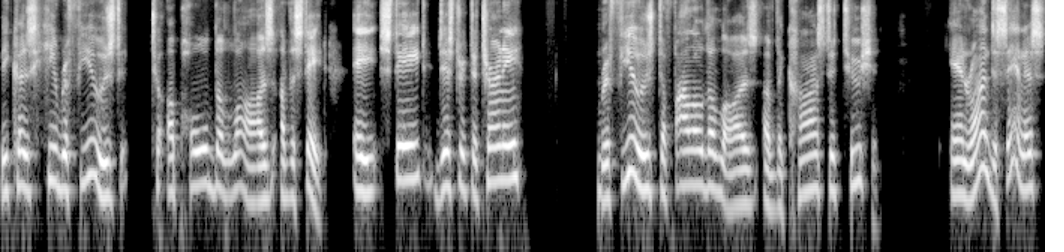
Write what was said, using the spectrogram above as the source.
because he refused to uphold the laws of the state. A state district attorney refused to follow the laws of the Constitution. And Ron DeSantis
